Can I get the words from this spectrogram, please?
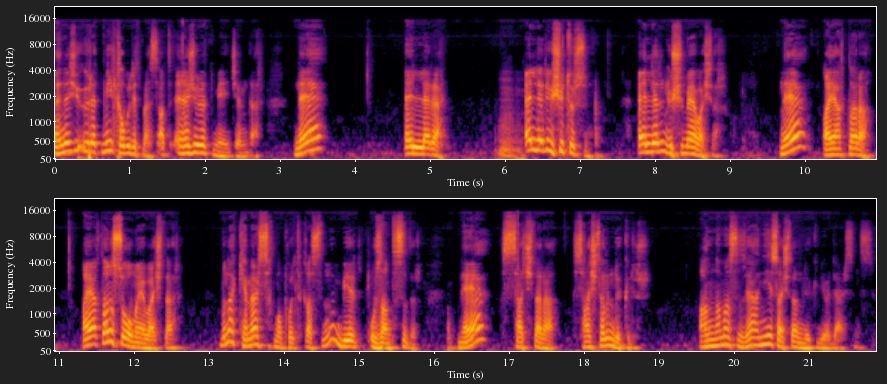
enerji üretmeyi kabul etmez. Artık enerji üretmeyeceğim der. Ne? Ellere. Elleri üşütürsün. Ellerin üşümeye başlar. Ne? Ayaklara. Ayakların soğumaya başlar. Buna kemer sıkma politikasının bir uzantısıdır. Neye? Saçlara. Saçların dökülür. Anlamazsınız ya niye saçlarım dökülüyor dersiniz.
